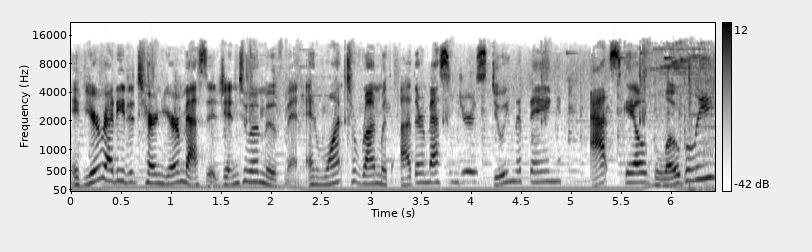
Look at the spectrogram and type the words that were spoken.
if you're ready to turn your message into a movement and want to run with other messengers doing the thing at scale globally,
